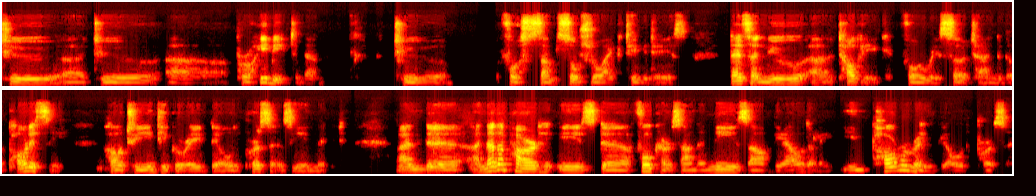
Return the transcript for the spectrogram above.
to, to prohibit them to, for some social activities. That's a new topic for research and the policy, how to integrate the old persons in it. And uh, another part is the focus on the needs of the elderly, empowering the old person,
